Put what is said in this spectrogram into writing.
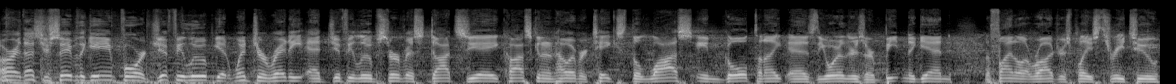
All right, that's your save of the game for Jiffy Lube. Get winter ready at jiffylubeservice.ca. Koskinen, however, takes the loss in goal tonight as the Oilers are beaten again. The final at Rogers Place 3 2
